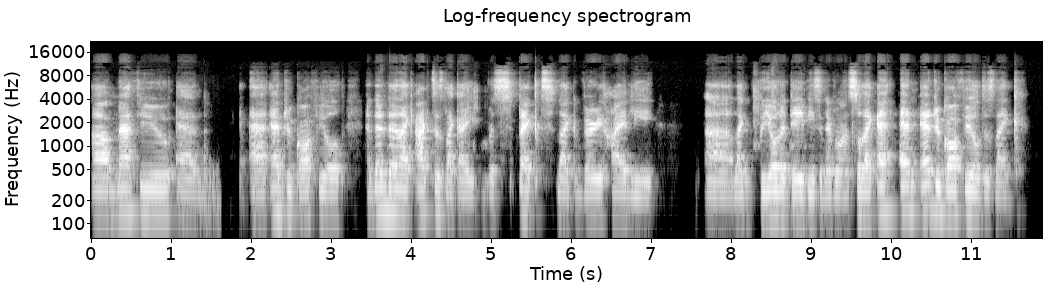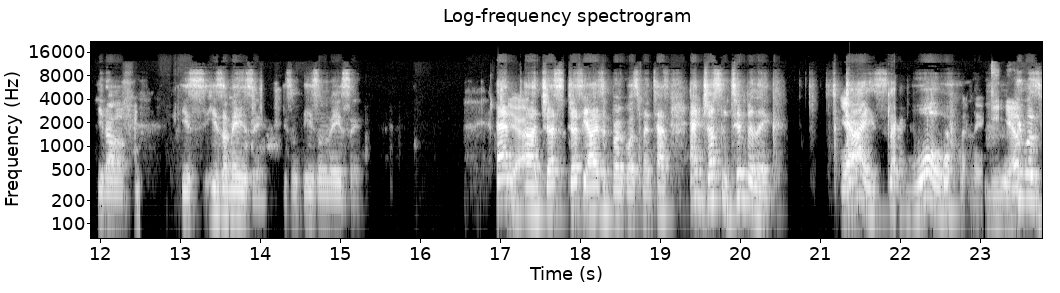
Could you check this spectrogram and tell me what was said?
uh, Matthew and uh, Andrew Garfield, and then they're like actors like I respect like very highly, uh, like Viola Davis and everyone. So like and, and Andrew Garfield is like you know, he's he's amazing. He's he's amazing. And yeah. uh, Jess, Jesse Eisenberg was fantastic, and Justin Timberlake yeah. guys, like whoa, yep. he was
